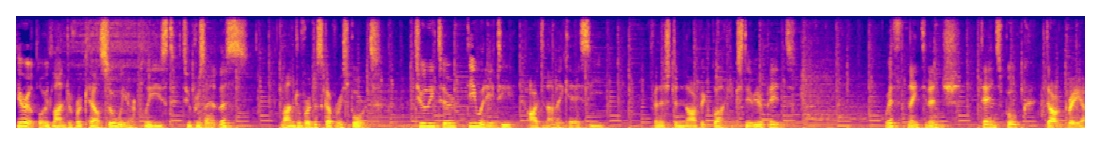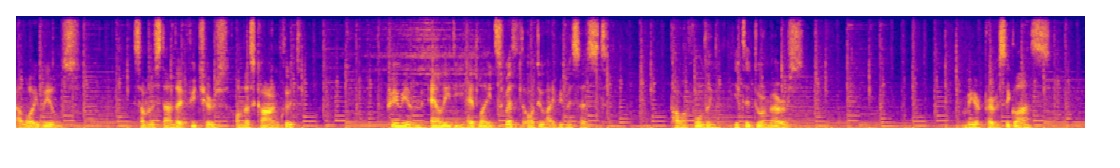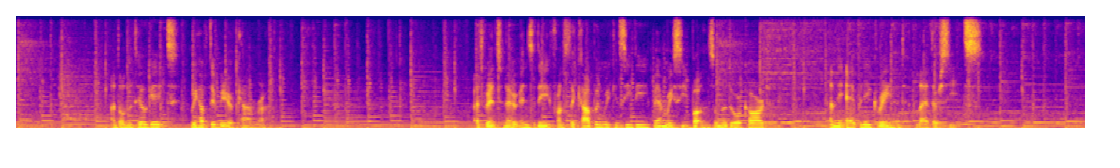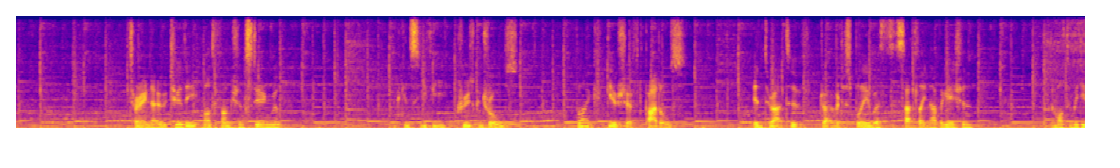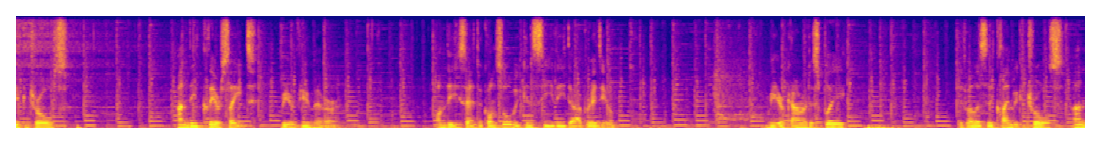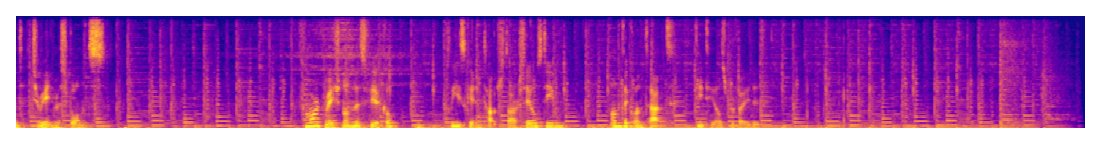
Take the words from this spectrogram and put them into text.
Here at Lloyd Land Rover Kelso, we are pleased to present this Land Rover Discovery Sport 2 litre D180 R-Dynamic SE, finished in Narvik black exterior paint, with 19 inch, 10 spoke, dark grey alloy wheels. Some of the standout features on this car include premium LED headlights with auto high beam assist, power folding heated door mirrors, rear privacy glass, and on the tailgate we have the rear camera. As we enter now into the front of the cabin we can see the memory seat buttons on the door card and the ebony grained leather seats. Turning now to the multifunction steering wheel, we can see the cruise controls, blank gear shift paddles, interactive driver display with satellite navigation, the multimedia controls, and the clear sight rear view mirror. On the centre console we can see the DAB radio, rear camera display, as well as the climate controls and terrain response. For more information on this vehicle, please get in touch with our sales team on the contact details provided.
